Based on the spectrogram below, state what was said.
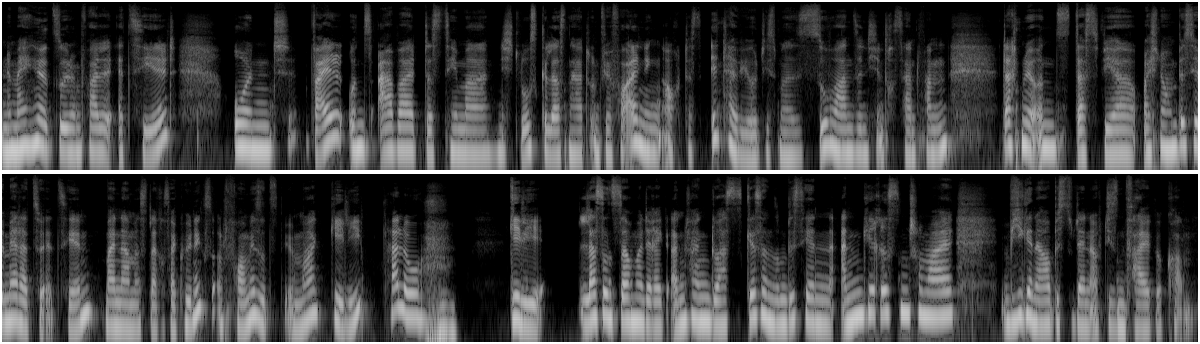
eine Menge zu dem Fall erzählt. Und weil uns aber das Thema nicht losgelassen hat und wir vor allen Dingen auch das Interview diesmal so wahnsinnig interessant fanden, dachten wir uns, dass wir euch noch ein bisschen mehr dazu erzählen. Mein Name ist Larissa Königs und vor mir sitzt wie immer Geli. Hallo. Geli, Lass uns doch mal direkt anfangen. Du hast es gestern so ein bisschen angerissen schon mal. Wie genau bist du denn auf diesen Fall gekommen?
